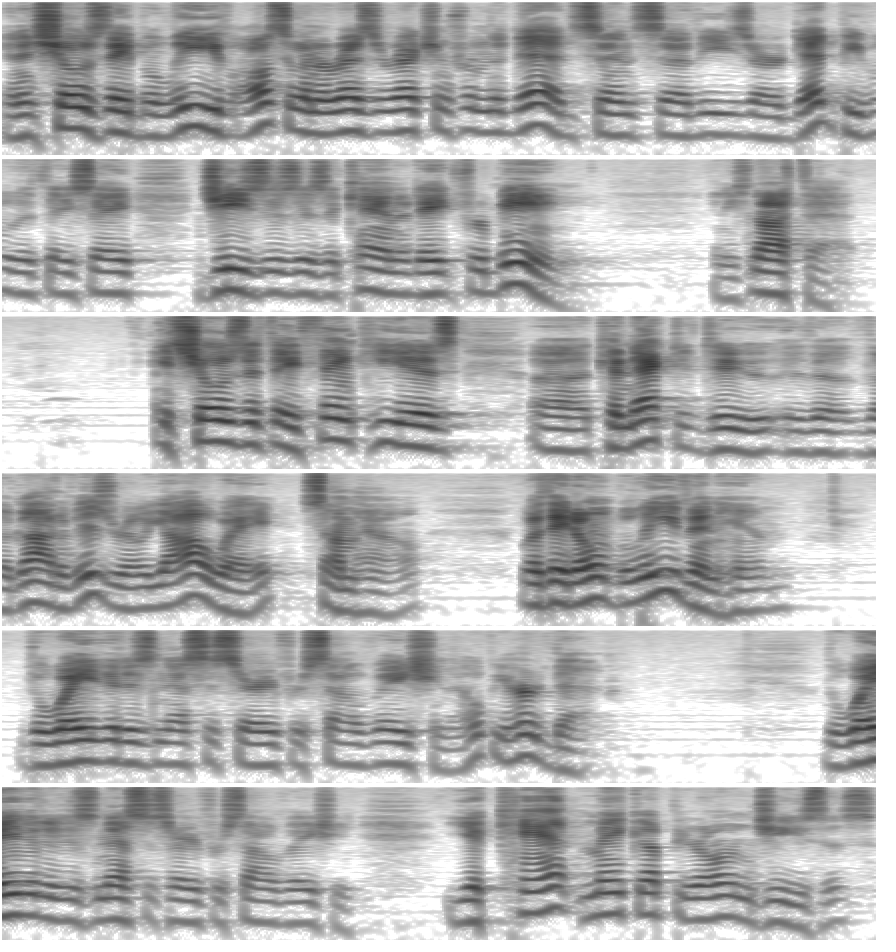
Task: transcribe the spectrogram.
And it shows they believe also in a resurrection from the dead, since uh, these are dead people that they say Jesus is a candidate for being. And he's not that. It shows that they think he is uh, connected to the, the God of Israel, Yahweh, somehow, but they don't believe in him the way that is necessary for salvation. I hope you heard that. The way that it is necessary for salvation. You can't make up your own Jesus.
